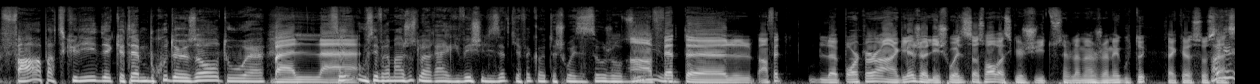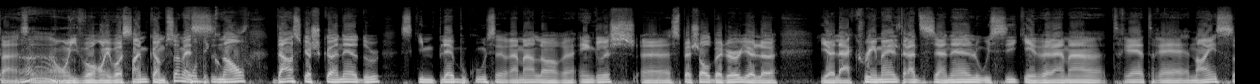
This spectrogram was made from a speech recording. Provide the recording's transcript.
fort particulier de- que tu aimes beaucoup d'eux autres ou, euh, Ben, la- c'est- ou c'est vraiment juste leur arrivée chez Lisette qui a fait que tu as choisi ça aujourd'hui? En fait, euh, en fait, le porter anglais, je l'ai choisi ce soir parce que j'ai tout simplement jamais goûté. Fait que ça, ça, Ok. ça- ça- Ah. on y va, on y va simple comme ça. Mais On sinon, dans ce que je connais d'eux, ce qui me plaît beaucoup, c'est vraiment leur euh, English euh, Special Bitter. Il y a le, il y a la cream ale traditionnelle aussi qui est vraiment très très nice.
